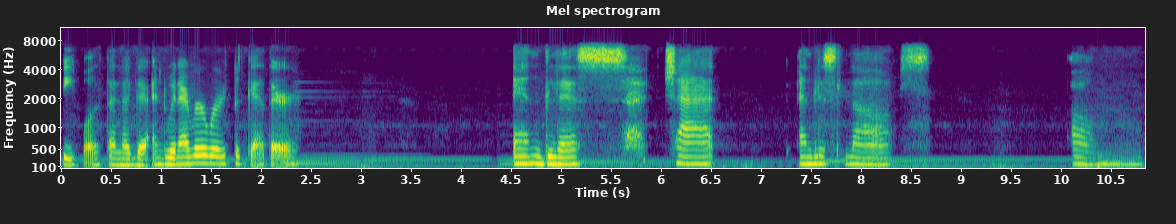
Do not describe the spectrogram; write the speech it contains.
people talaga and whenever we're together endless chat endless laughs um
